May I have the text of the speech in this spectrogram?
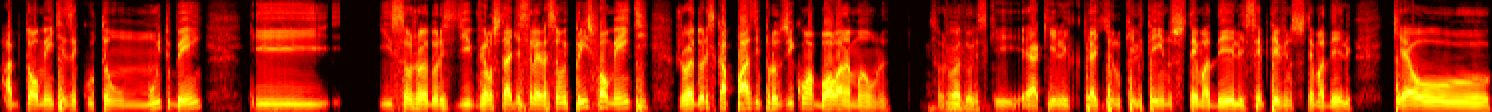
habitualmente executam muito bem. E, e são jogadores de velocidade e aceleração e principalmente jogadores capazes de produzir com a bola na mão, né? São jogadores uhum. que é aquele que é aquilo que ele tem no sistema dele, sempre teve no sistema dele, que é o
